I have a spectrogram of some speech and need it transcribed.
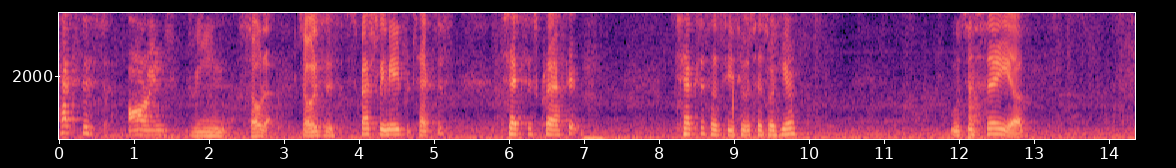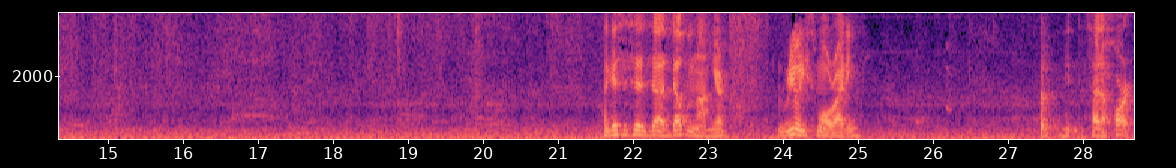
Texas Orange Dream Soda. So this is specially made for Texas, Texas crafted. Texas. Let's see, see what it says right here. What's this say? Uh, I guess it says uh, Dublin on here. Really small writing. Inside a heart,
